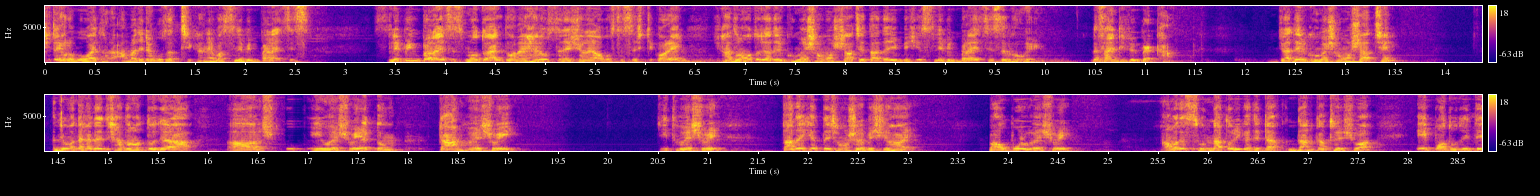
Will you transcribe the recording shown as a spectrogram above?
সেটাই হলো বোবায় ধরা। আমরা যেটা বোঝাচ্ছি এখানে, বা স্লিপিং প্যারালাইসিস স্লিপিং প্যারালাইসিস মতো এক ধরনের হ্যালুসিনেশনের অবস্থা সৃষ্টি করে। সাধারণত যাদের ঘুমের সমস্যা আছে, তাদেরই বেশি স্লিপিং প্যারালাইসিসে ভোগে। এটা সাইন্টিফিক ব্যাখ্যা। যাদের ঘুমের সমস্যা আছে, যেমন দেখা যায় যে সাধারণত যারা ই হয়ে শোয়, একদম টান হয়ে শোয় চিত হয়ে শোয় তাদের ক্ষেত্রে সমস্যাটা বেশি হয় বা উপর হয়ে শোয় আমাদের সুন্না তরিকা যেটা ডানকাত হয়ে শোয়া এই পদ্ধতিতে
